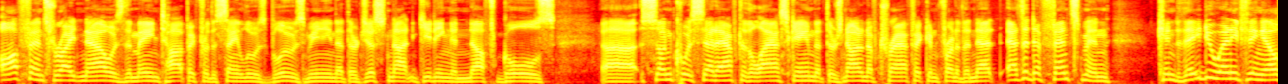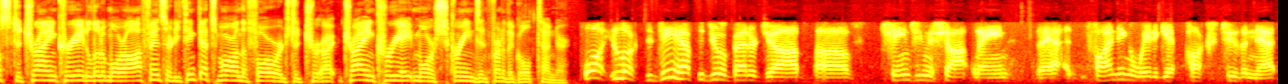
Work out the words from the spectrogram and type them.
offense right now is the main topic for the St. Louis Blues, meaning that they're just not getting enough goals. Uh, Sundqvist said after the last game that there's not enough traffic in front of the net. As a defenseman, can they do anything else to try and create a little more offense, or do you think that's more on the forwards to try, try and create more screens in front of the goaltender? Well, look, the D have to do a better job of changing the shot lane, finding a way to get pucks to the net.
